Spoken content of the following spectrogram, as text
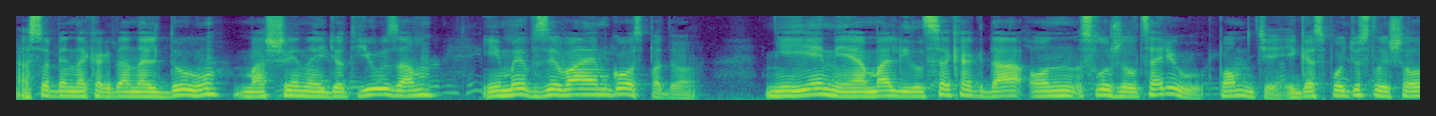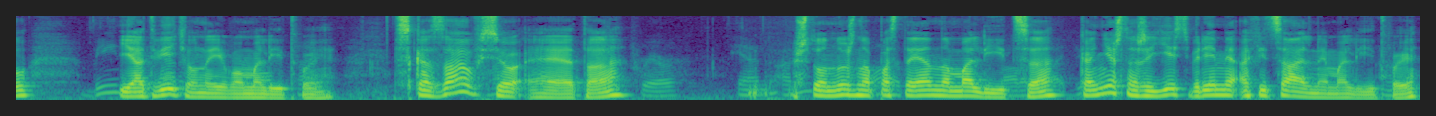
Особенно, когда на льду машина идет юзом, и мы взываем Господу. Неемия молился, когда он служил царю, помните? И Господь услышал и ответил на его молитвы. Сказав все это, что нужно постоянно молиться. Конечно же, есть время официальной молитвы.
